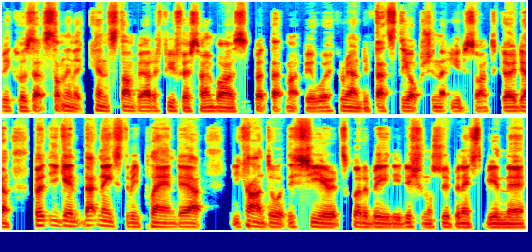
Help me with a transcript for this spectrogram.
Because that's something that can stump out a few first home buyers. But that might be a workaround if that's the option that you decide to go down. But again, that needs to be planned out. You can't do it this year. It's got to be the additional super needs to be in there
